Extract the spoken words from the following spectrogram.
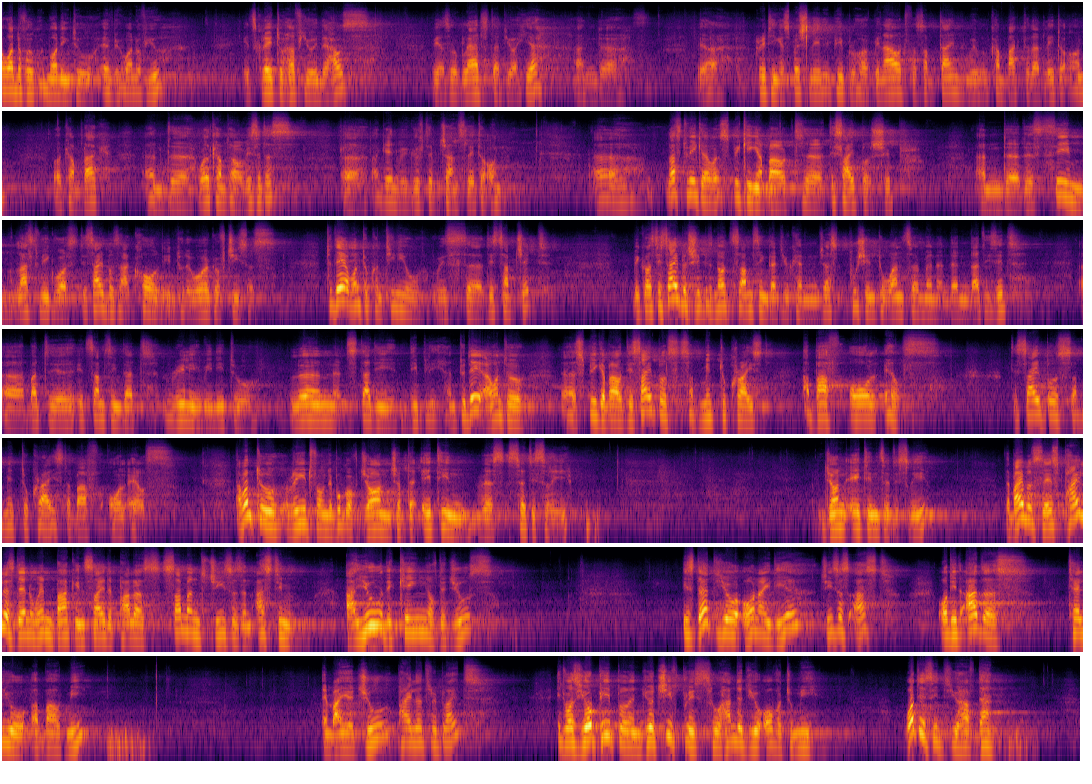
A wonderful good morning to every one of you. It's great to have you in the house. We are so glad that you are here, and uh, we are greeting especially the people who have been out for some time. We will come back to that later on. Welcome back, and uh, welcome to our visitors. Uh, again, we give them chance later on. Uh, last week I was speaking about uh, discipleship and uh, the theme last week was Disciples are called into the work of Jesus. Today I want to continue with uh, this subject because discipleship is not something that you can just push into one sermon and then that is it. Uh, but uh, it's something that really we need to learn and study deeply. And today I want to uh, speak about disciples submit to Christ above all else. Disciples submit to Christ above all else. I want to read from the book of John, chapter 18, verse 33. John 18, 33. The Bible says Pilate then went back inside the palace, summoned Jesus, and asked him, Are you the king of the Jews? Is that your own idea? Jesus asked. Or did others tell you about me? Am I a Jew? Pilate replied. It was your people and your chief priests who handed you over to me. What is it you have done?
